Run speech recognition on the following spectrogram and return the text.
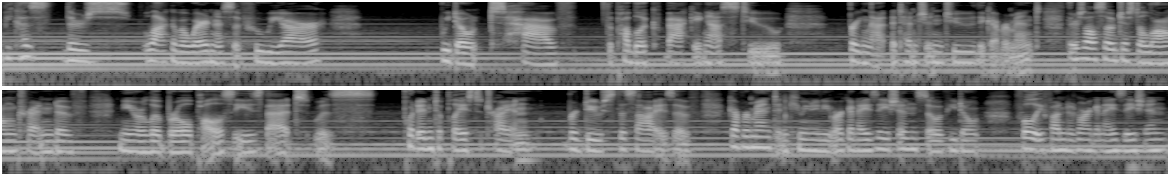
Because there's lack of awareness of who we are, we don't have the public backing us to bring that attention to the government. There's also just a long trend of neoliberal policies that was put into place to try and reduce the size of government and community organizations. So if you don't fully fund an organization,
